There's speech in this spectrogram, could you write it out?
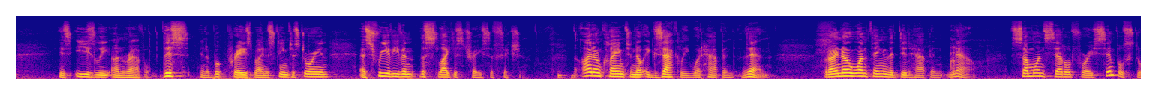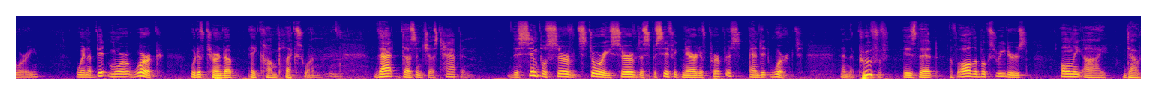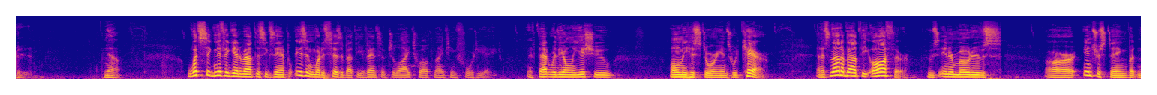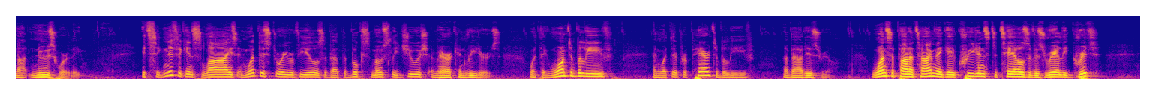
is easily unraveled. This, in a book praised by an esteemed historian as free of even the slightest trace of fiction. Now, I don't claim to know exactly what happened then, but I know one thing that did happen now. Someone settled for a simple story when a bit more work would have turned up a complex one. That doesn't just happen. The simple story served a specific narrative purpose, and it worked. And the proof is that of all the book's readers, only I doubted it. Now, what's significant about this example isn't what it says about the events of July 12, 1948. If that were the only issue, only historians would care. And it's not about the author, whose inner motives are interesting but not newsworthy. Its significance lies in what this story reveals about the book's mostly Jewish American readers, what they want to believe, and what they're prepared to believe about Israel. Once upon a time, they gave credence to tales of Israeli grit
